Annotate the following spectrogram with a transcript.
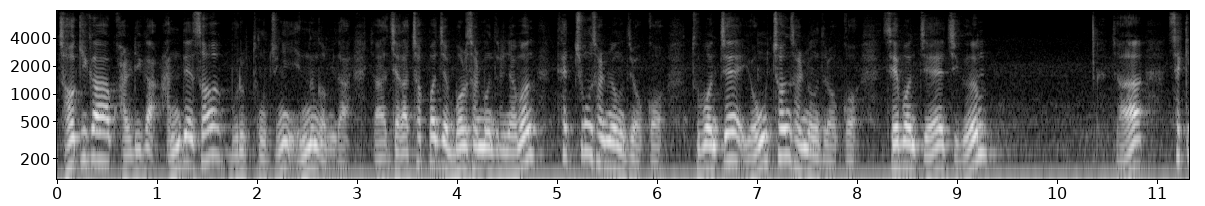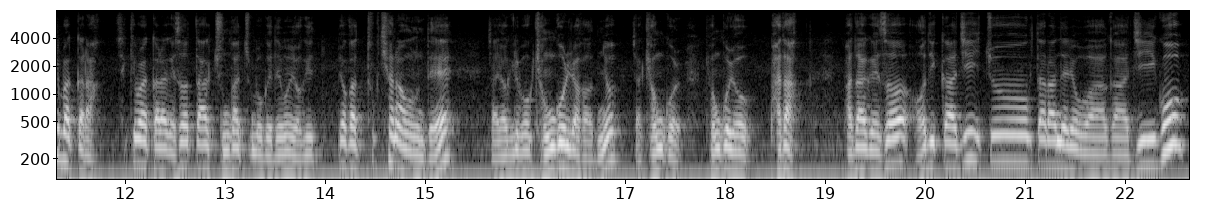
저기가 관리가 안 돼서 무릎 통증이 있는 겁니다. 자, 제가 첫 번째 뭘 설명드리냐면 태충 설명드렸고 두 번째 용천 설명드렸고 세 번째 지금 자 새끼발가락. 새끼발가락에서 딱 중간쯤 오게 되면 여기 뼈가 툭 튀어나오는데 자 여기를 보고 경골이라고 하거든요. 자 경골. 경골 요 바닥. 바닥에서 어디까지 쭉 따라 내려와 가지고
